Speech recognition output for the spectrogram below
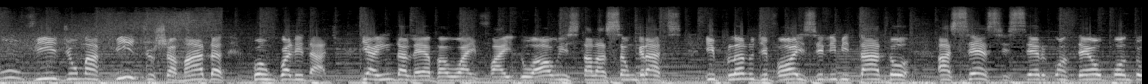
um vídeo, uma videochamada com qualidade. E ainda leva Wi-Fi dual instalação grátis e plano de voz ilimitado. Acesse sercontel.com.br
